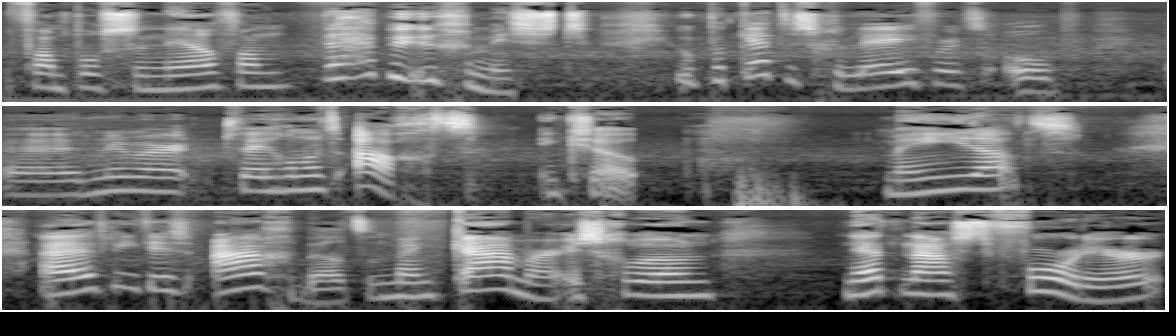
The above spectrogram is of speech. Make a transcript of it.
van PostNL van... We hebben u gemist. Uw pakket is geleverd op uh, nummer 208. Ik zo... Meen je dat? Hij heeft niet eens aangebeld. Want mijn kamer is gewoon net naast de voordeur.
